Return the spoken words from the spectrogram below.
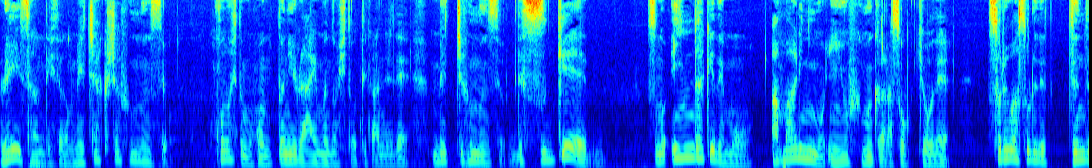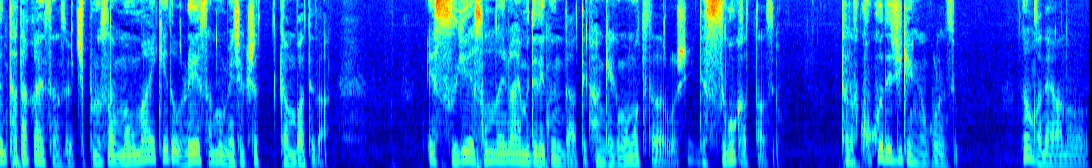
レイさんって人がめちゃくちゃ踏むんですよ。この人も本当にライムの人って感じでめっちゃ踏むんですよ。ですげえその韻だけでもあまりにも韻を踏むから即興でそれはそれで全然戦えてたんですよ。チプロさんもうまいけどレイさんもめちゃくちゃ頑張ってた。えすげえそんなにライム出てくんだって観客も思ってただろうし。ですごかったんですよ。ただここで事件が起こるんですよ。なんかねあの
